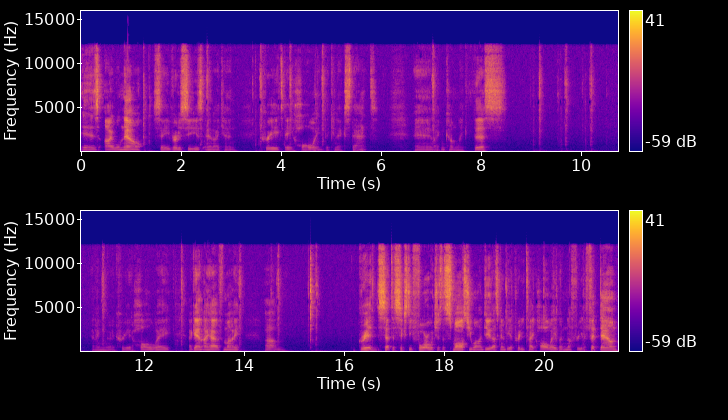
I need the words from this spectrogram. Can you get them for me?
is I will now say vertices, and I can create a hallway that connects that, and I can come like this, and I'm going to create a hallway. Again, I have my um, grid set to 64, which is the smallest you want to do. That's going to be a pretty tight hallway, but enough for you to fit down.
